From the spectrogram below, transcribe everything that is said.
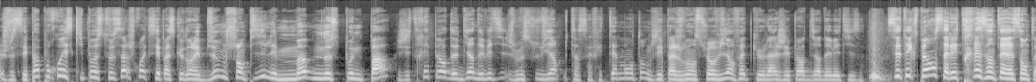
Je sais pas pourquoi est-ce qu'il poste ça, je crois que c'est parce que dans les biomes champi, les mobs ne spawnent pas. J'ai très peur de dire des bêtises, je me souviens, putain ça fait tellement longtemps que j'ai pas joué en survie en fait que là j'ai peur de dire des bêtises. Cette expérience elle est très intéressante.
